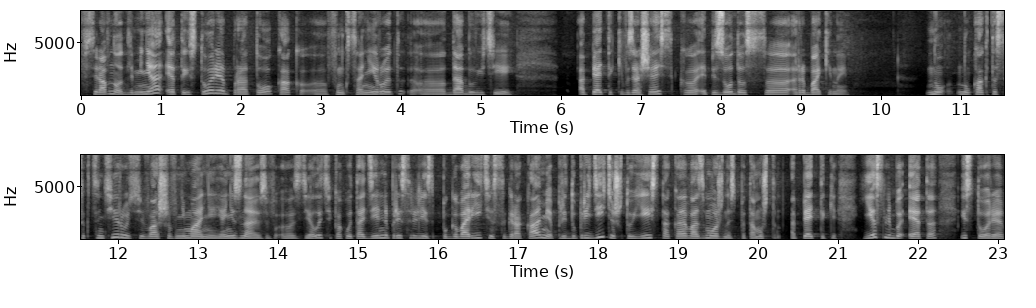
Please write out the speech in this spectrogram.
все равно для меня эта история про то, как э, функционирует э, WTA опять-таки, возвращаясь к эпизоду с Рыбакиной, ну, ну как-то сакцентируйте ваше внимание, я не знаю, э, сделайте какой-то отдельный пресс-релиз, поговорите с игроками, предупредите, что есть такая возможность, потому что, опять-таки, если бы эта история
